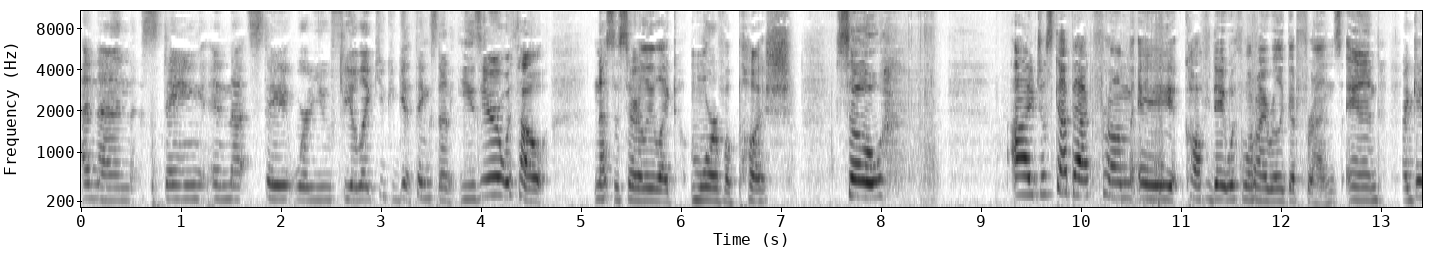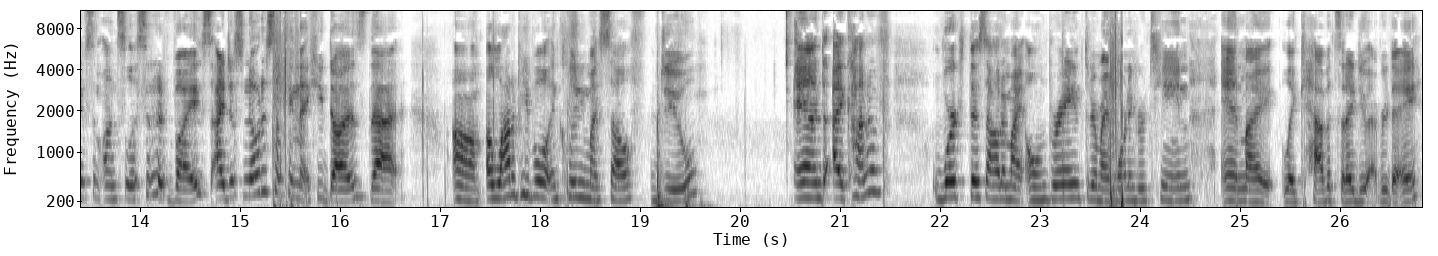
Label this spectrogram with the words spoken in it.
and then staying in that state where you feel like you can get things done easier without necessarily like more of a push. So I just got back from a coffee date with one of my really good friends and I gave some unsolicited advice. I just noticed something that he does that um, a lot of people, including myself, do. And I kind of worked this out in my own brain through my morning routine and my like habits that I do every day.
